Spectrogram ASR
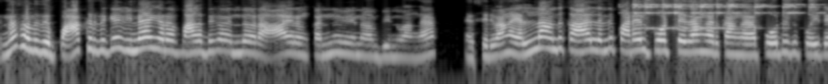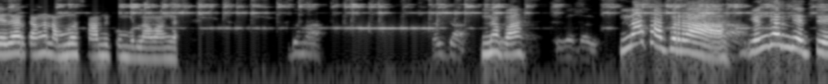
என்ன சொல்றது? பாக்குறதுக்கே விநாயகரை பார்க்கறதுக்கே வந்து ஒரு ஆயிரம் கண்ணு வேணும் அப்படின்வாங்க சரி வாங்க. எல்லாம் வந்து காலில இருந்து படையல் போட்டுட்டே தாங்க இருக்காங்க. போட்டுட்டு போயிட்டே தான் இருக்காங்க. நம்மளும் சாமி கும்பிடலாம் வாங்க. என்னப்பா? என்ன சாப்பிடுறா? எங்க இருந்து எடுத்து?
